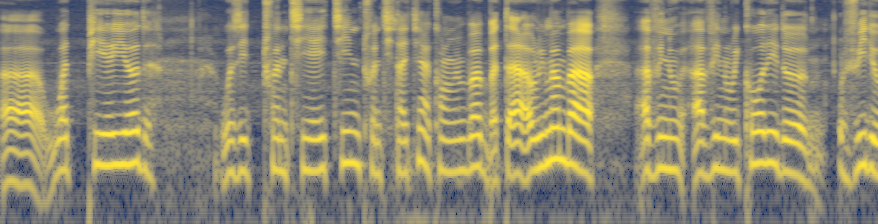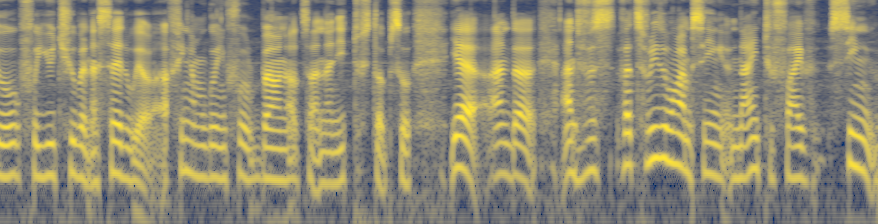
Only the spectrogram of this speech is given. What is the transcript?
uh, what period. Was it 2018, 2019? I can't remember. But I remember having having recorded a, video for YouTube, and I said, "Well, I think I'm going for burnout, and I need to stop." So, yeah, and uh, and this, that's the reason why I'm saying nine to five. Seeing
